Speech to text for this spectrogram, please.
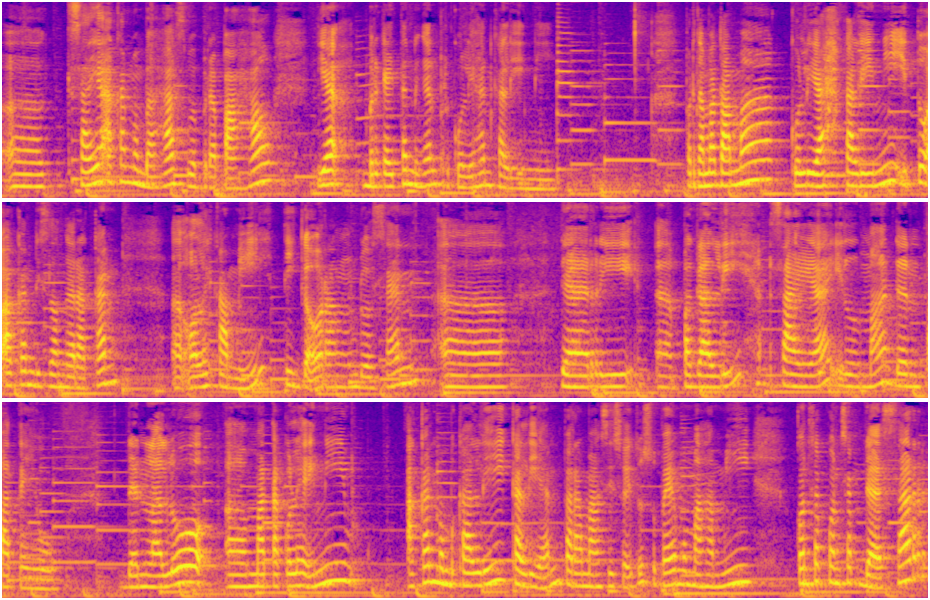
uh, saya akan membahas beberapa hal yang berkaitan dengan perkuliahan kali ini. Pertama-tama, kuliah kali ini itu akan diselenggarakan uh, oleh kami tiga orang dosen uh, dari uh, Pagali, saya, Ilma dan Pateo. Dan lalu uh, mata kuliah ini akan membekali kalian para mahasiswa itu supaya memahami konsep-konsep dasar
